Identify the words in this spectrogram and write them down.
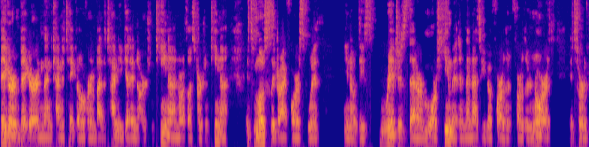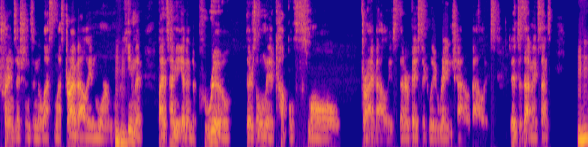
bigger and bigger and then kind of take over. And by the time you get into Argentina, northwest Argentina, it's mostly dry forest with, you know, these ridges that are more humid. And then as you go farther and farther north, it sort of transitions into less and less dry valley and more and more mm-hmm. humid. By the time you get into Peru, there's only a couple small dry valleys that are basically rain shadow valleys. Does that make sense? Mm-hmm.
